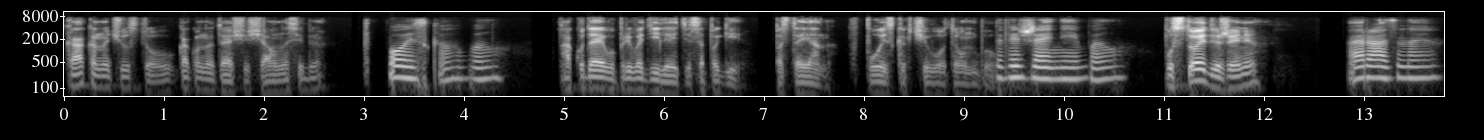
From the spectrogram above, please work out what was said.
Как оно чувствовал, как он это ощущал на себе? В поисках был. А куда его приводили эти сапоги? Постоянно. В поисках чего-то он был. В движении был. Пустое движение? Разное.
